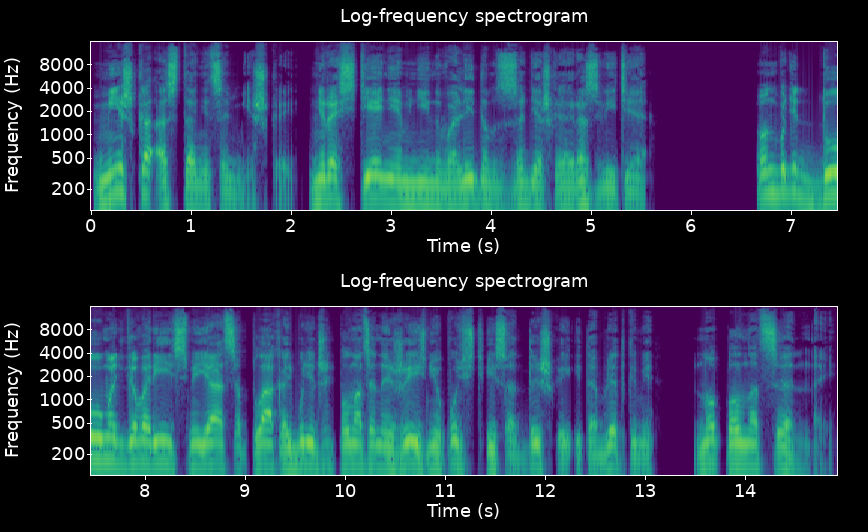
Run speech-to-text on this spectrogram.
Мишка останется Мишкой, ни растением, ни инвалидом с задержкой развития. Он будет думать, говорить, смеяться, плакать, будет жить полноценной жизнью, пусть и с отдышкой, и таблетками, но полноценной.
